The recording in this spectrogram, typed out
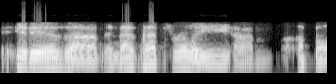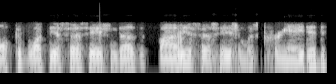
It is, uh, and that that's really um, a bulk of what the association does. It's why the association was created.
